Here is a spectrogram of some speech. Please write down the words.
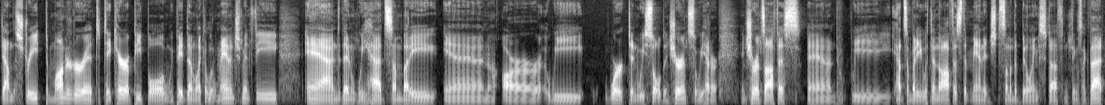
down the street to monitor it, to take care of people, and we paid them like a little management fee. And then we had somebody in our we worked and we sold insurance, so we had our insurance office, and we had somebody within the office that managed some of the billing stuff and things like that.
